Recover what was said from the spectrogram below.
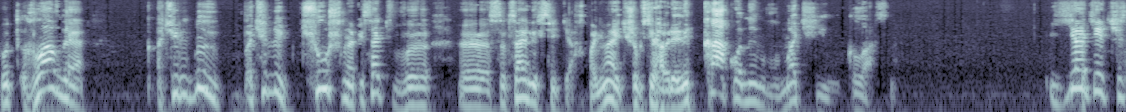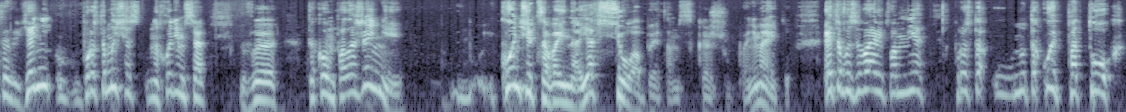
Вот главное, очередную, очередную чушь написать в э, социальных сетях, понимаете, чтобы все говорили, как он им вмочил, классно. Я тебе честно я не, просто мы сейчас находимся в таком положении, кончится война, я все об этом скажу, понимаете? Это вызывает во мне просто ну, такой поток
